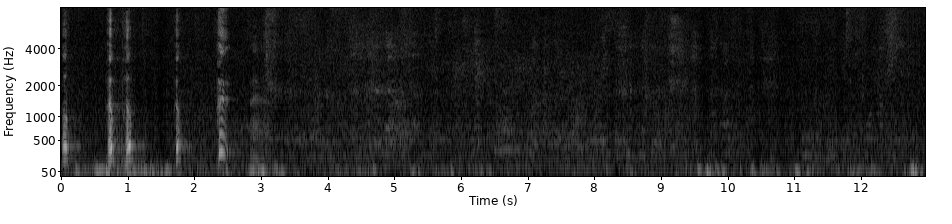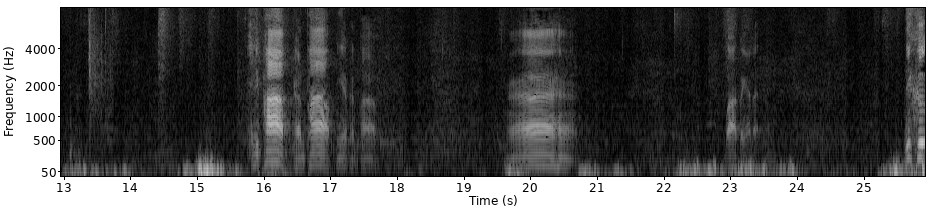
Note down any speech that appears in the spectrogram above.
ฮึบฮึบฮึบฮึบฮึบอ่า อั นนี้ภาพแผนภาพอย่างเงี้ยแผนภาพอ่าวาดไปงั้นแหละนี่คือ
